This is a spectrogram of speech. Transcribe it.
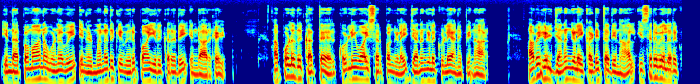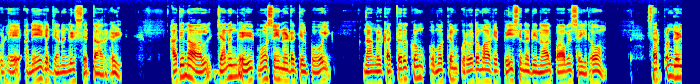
இந்த அற்பமான உணவு எங்கள் மனதுக்கு வெறுப்பாய் இருக்கிறது என்றார்கள். அப்பொழுது கத்தர் கொள்ளிவாய் சர்ப்பங்களை ஜனங்களுக்குள்ளே அனுப்பினார். அவைகள் ஜனங்களை கடித்ததினால் இஸ்ரவேலருக்குள்ளே அநேக ஜனங்கள் செத்தார்கள். அதனால் ஜனங்கள் மோசையினிடத்தில் போய் நாங்கள் கத்தருக்கும் உமக்கும் விரோதமாக பேசினதினால் பாவம் செய்தோம். சர்ப்பங்கள்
